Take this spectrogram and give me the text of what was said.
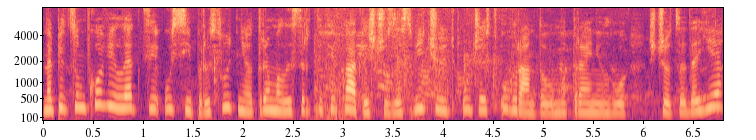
На підсумковій лекції усі присутні отримали сертифікати, що засвідчують участь у грантовому тренінгу. Що це дає?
